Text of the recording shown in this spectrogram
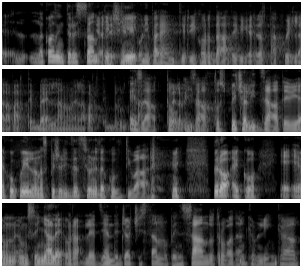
Eh, la cosa interessante Quindi alle è che... con i parenti ricordatevi che in realtà quella è la parte bella, non è la parte brutta Esatto, esatto, specializzatevi. Ecco, quella è una specializzazione da coltivare. Però ecco, è, è, un, è, un, segnale, ora le aziende già ci stanno pensando, trovate anche un link a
